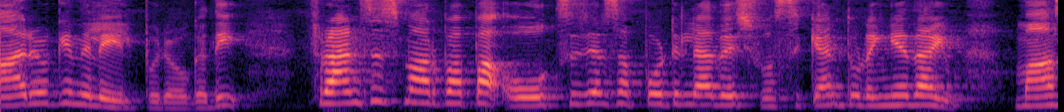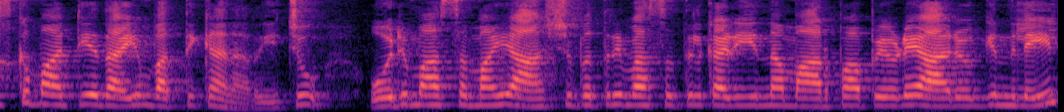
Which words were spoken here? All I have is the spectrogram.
ആരോഗ്യനിലയിൽ പുരോഗതി. ഫ്രാൻസിസ് മാർപ്പാപ്പ ഓക്സിജൻ സപ്പോർട്ട് ഇല്ലാതെ ശ്വസിക്കാൻ തുടങ്ങിയതായും മാസ്ക് മാറ്റിയതായും വത്തിക്കാൻ അറിയിച്ചു. ഒരു മാസമായി ആശുപത്രിവാസത്തിൽ കഴിയുന്ന മാർപ്പാപ്പയുടെ ആരോഗ്യനിലയിൽ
